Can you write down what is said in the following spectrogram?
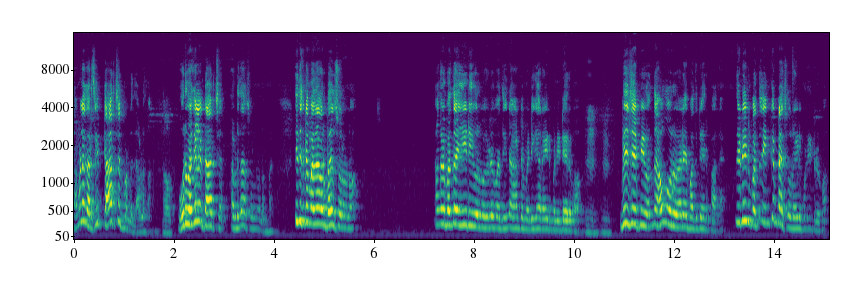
தமிழக அரசு டார்ச்சர் பண்ணுது அவ்வளோதான். ஒரு வகையில் டார்ச்சர் அப்படி தான் சொல்லணும் நம்ம. இதுக்கு நம்ம ஏதாவது ஒரு பதில் சொல்லணும். அங்கே பார்த்தா இடி ஒரு வகையில் பார்த்தீங்கன்னா ஆட்டோமேட்டிக்காக ரைடு பண்ணிகிட்டே இருக்கும். பிஜேபி வந்து அவங்க ஒரு வேலையை பார்த்துட்டே இருப்பாங்க. திடீர்னு பார்த்தா இன்கம் டேக்ஸ் ஒரு ரைடு பண்ணிகிட்டு இருக்கோம்.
